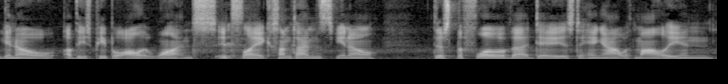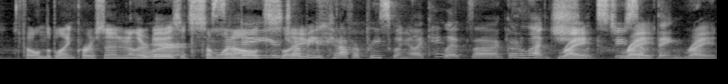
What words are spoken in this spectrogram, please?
you know, of these people all at once. It's like sometimes, you know, just the flow of that day is to hang out with Molly and fill in the blank person and other days Or it's someone someday else You're like dropping your kid off at preschool, and you're like, "Hey, let's uh, go to lunch. right Let's do right something." right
